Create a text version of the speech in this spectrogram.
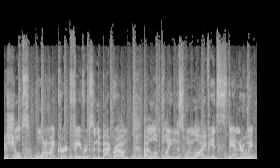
Markus Schulz. One of my current favorites in the background. I love playing this one live. It's Standerwick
